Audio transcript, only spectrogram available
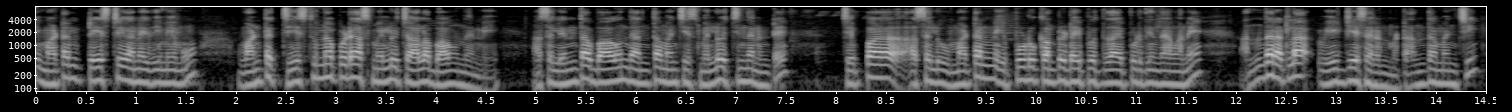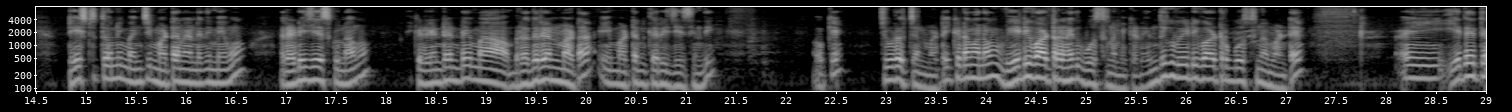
ఈ మటన్ టేస్ట్ అనేది మేము వంట చేస్తున్నప్పుడే ఆ స్మెల్ చాలా బాగుందండి. అసలు ఎంత బాగుంది అంత మంచి స్మెల్ వచ్చిందని అంటే చెప్ప అసలు మటన్ ఎప్పుడు కంప్లీట్ అయిపోతుందా ఎప్పుడు తిందామని అందరు అట్లా వెయిట్ చేశారనమాట అంత మంచి టేస్ట్తోని మంచి మటన్ అనేది మేము రెడీ చేసుకున్నాము. ఇక్కడ ఏంటంటే మా బ్రదర్ అనమాట ఈ మటన్ కర్రీ చేసింది. ఓకే? చూడొచ్చు అనమాట ఇక్కడ మనం వేడి వాటర్ అనేది పోస్తున్నాం ఇక్కడ. ఎందుకు వేడి వాటర్ పోస్తున్నామంటే అంటే ఏదైతే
